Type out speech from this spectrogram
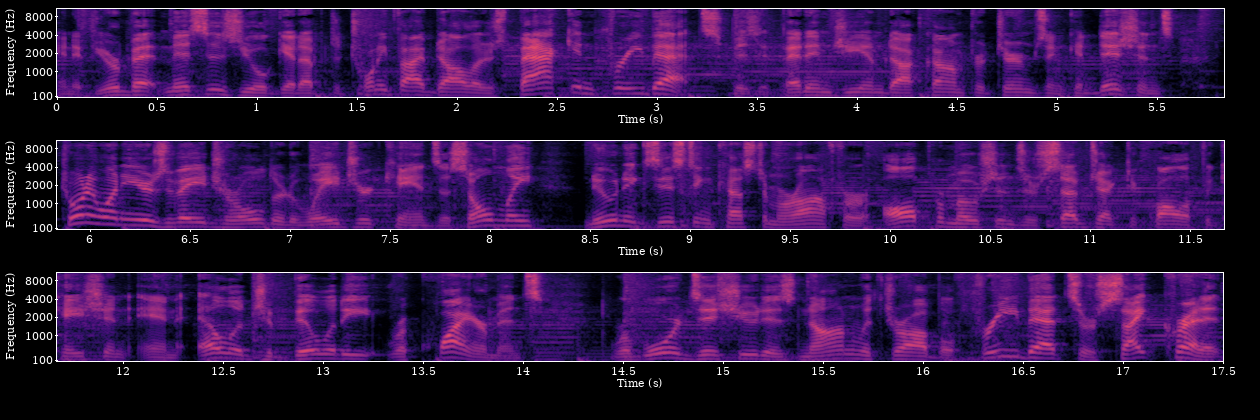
and if your bet misses, you'll get up to $25 back in free bets. Visit BetMGM.com for terms and conditions. 21 years of age or older to wager, Kansas only. New and existing customer offer. All promotions are subject to qualification and eligibility requirements. Rewards issued as non withdrawable free bets or site credit.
